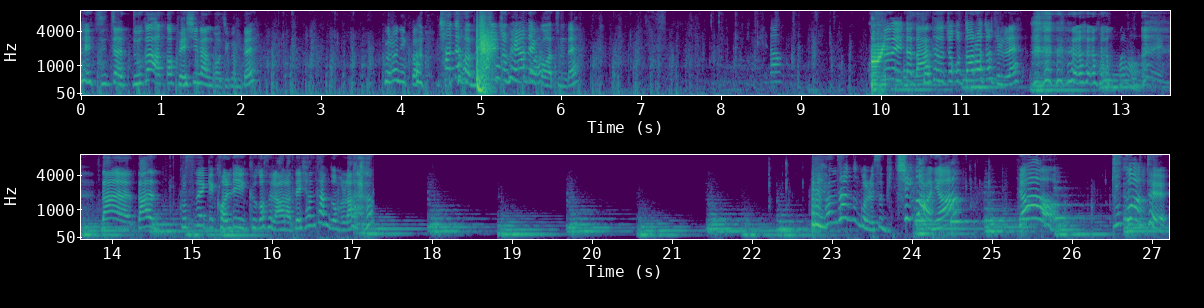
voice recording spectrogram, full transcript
니 진짜 누가 아까 배신한 거지 근데? 그러니까. 찾아서 매질 좀 해야 될 것 같은데? 시다. 구스는 일단 나한테도 조금 떨어져 줄래? 나, 난 구스에게 걸린 그것을 알아. 내 현상금을 알아. 현상금 걸려서 미친 거 아니야? 야! 누구한테?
